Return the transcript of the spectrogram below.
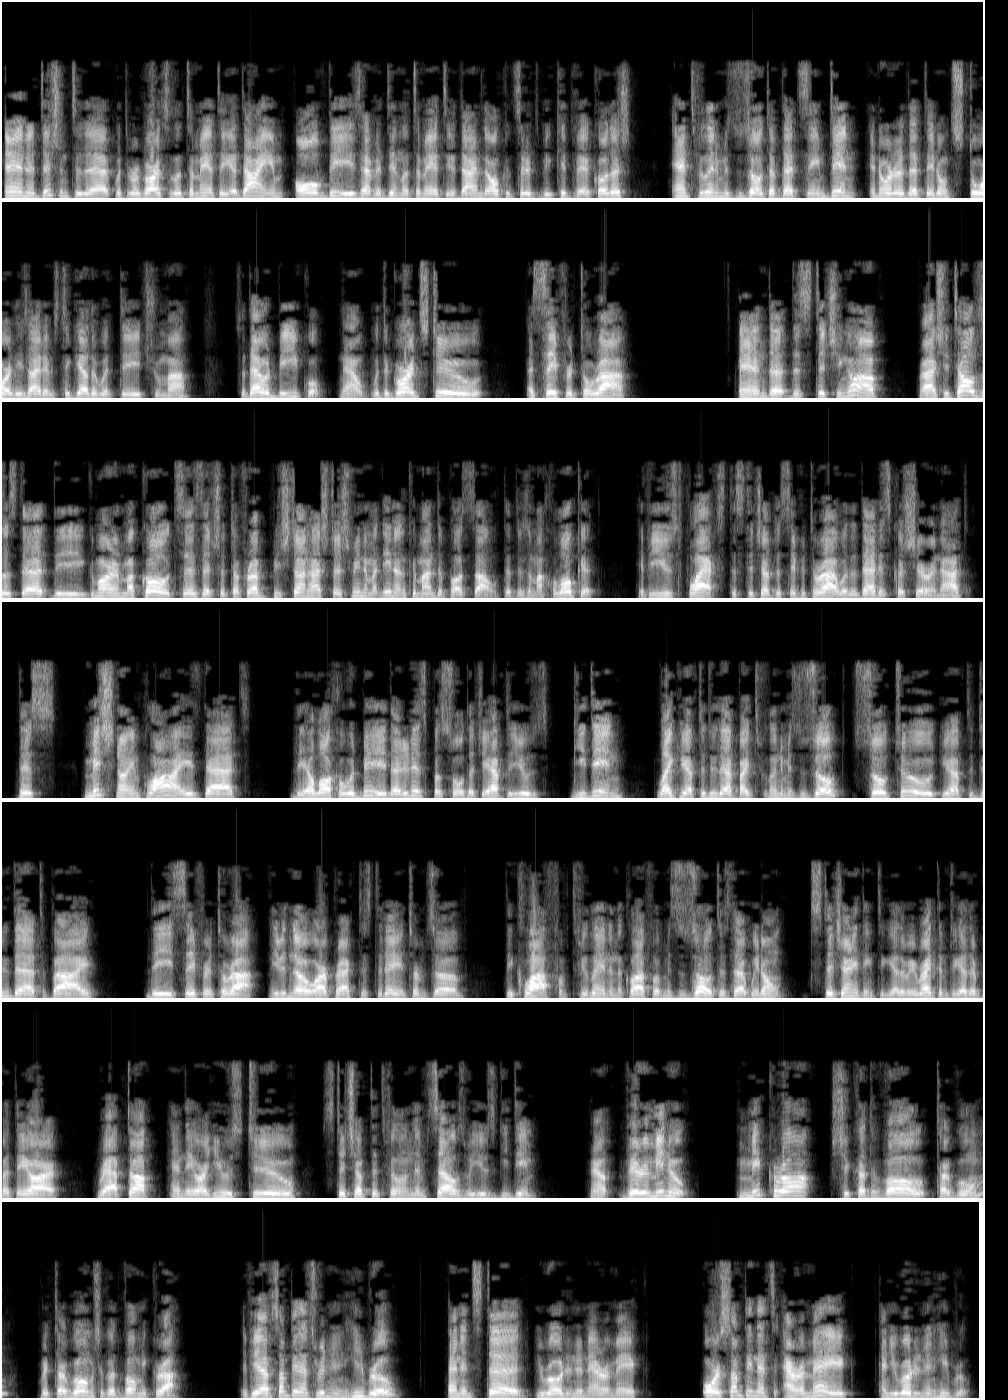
And in addition to that, with regards to the Tameat Yadayim, all of these have a din Tameat Yadayim. They're all considered to be Kitvei Kodesh. And Tefillin and Mezuzot have that same din in order that they don't store these items together with the Truma. So that would be equal. Now, with regards to a Sefer Torah and uh, the stitching up, Rashi tells us that the Gemara in Makot says that Shetafra Bishtan Hashtashmina Matninan Command Pasal, that there's a machloket if you used flax to stitch up the Sefer Torah, whether that is kosher or not. This Mishnah implies that the halacha would be that it is pasul, that you have to use gidin, like you have to do that by tefillin and mezuzot, so too you have to do that by the Sefer Torah. Even though our practice today in terms of the klaf of tefillin and the klaf of mezuzot is that we don't stitch anything together, we write them together, but they are wrapped up and they are used to stitch up the tefillin themselves, we use gidim. Now, Viriminu, Mikra Shikatvo Targum, Vitargum Shikatvo Mikra. If you have something that's written in Hebrew, and instead you wrote it in Aramaic, or something that's Aramaic, and you wrote it in Hebrew.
